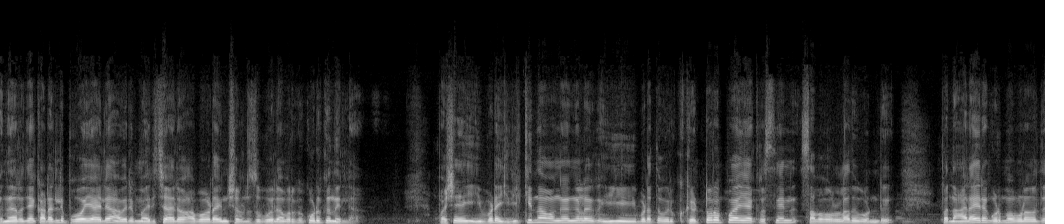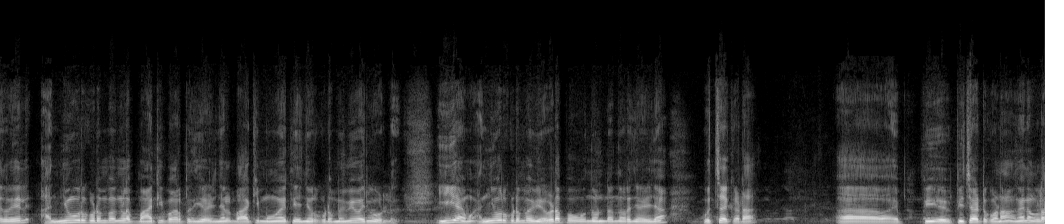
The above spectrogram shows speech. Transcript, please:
എന്ന് പറഞ്ഞാൽ കടലിൽ പോയാലും അവർ മരിച്ചാലോ അപകട ഇൻഷുറൻസ് പോലും അവർക്ക് കൊടുക്കുന്നില്ല. പക്ഷേ ഇവിടെ ഇരിക്കുന്ന അംഗങ്ങൾ ഈ ഇവിടുത്തെ ഒരു കെട്ടുറപ്പായ ക്രിസ്ത്യൻ സഭ ഉള്ളത് കൊണ്ട് ഇപ്പോൾ നാലായിരം കുടുംബമുള്ളതിൽ അഞ്ഞൂറ് കുടുംബങ്ങളെ മാറ്റി പാർപ്പിച്ച് കഴിഞ്ഞാൽ ബാക്കി മൂവായിരത്തി അഞ്ഞൂറ് കുടുംബമേ വരുവുള്ളൂ. ഈ അഞ്ഞൂറ് കുടുംബം എവിടെ പോകുന്നുണ്ടെന്ന് പറഞ്ഞു കഴിഞ്ഞാൽ ഉച്ചക്കട പിച്ചാട്ടുകോണം അങ്ങനെയുള്ള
